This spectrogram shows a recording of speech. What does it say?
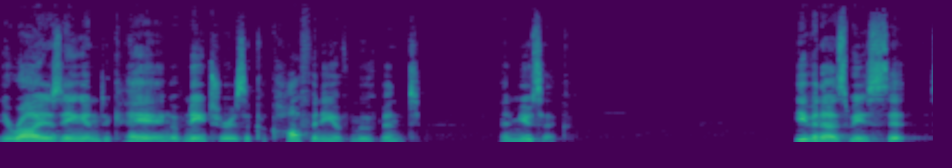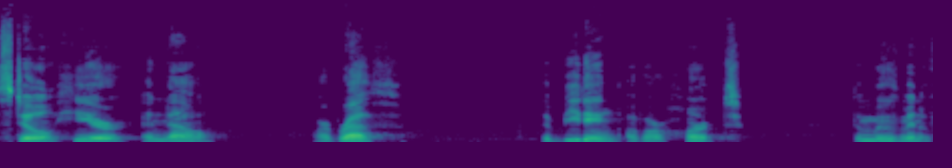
The arising and decaying of nature is a cacophony of movement and music. Even as we sit still here and now, our breath, the beating of our heart, the movement of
